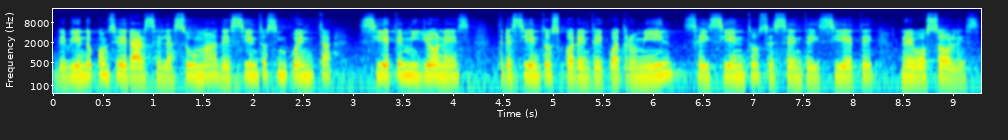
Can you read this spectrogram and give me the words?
debiendo considerarse la suma de 157.344.667 nuevos soles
